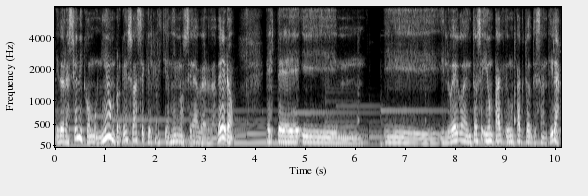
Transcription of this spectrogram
y de oración y comunión, porque eso hace que el cristianismo sea verdadero. Este, y, luego entonces, y un, pacto de santidad.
